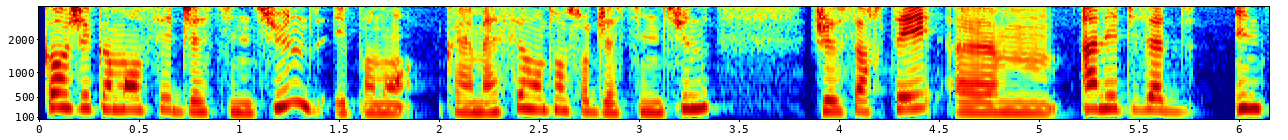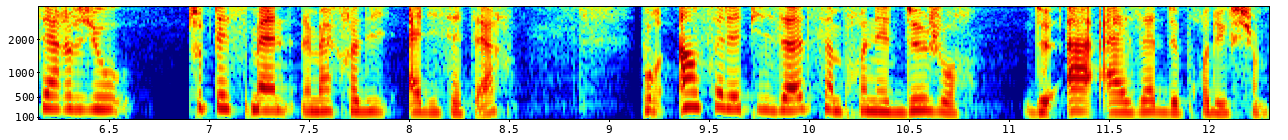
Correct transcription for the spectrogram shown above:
quand j'ai commencé Justin Tunes, et pendant quand même assez longtemps sur Justin Tunes, je sortais euh, un épisode interview toutes les semaines, le mercredi à 17h. Pour un seul épisode, ça me prenait deux jours, de A à Z de production.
